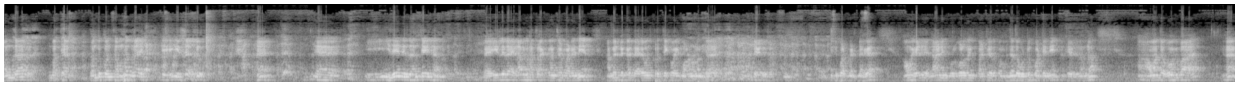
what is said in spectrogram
ಮಂದಾರ ಮಧ್ಯಾಹ್ನ. ಒಂದಕ್ಕೊಂದು ಸಂಬಂಧ ಇರೋದು ಇದೇನಿದೆ ಅಂತ ಹೇಳಿ ನಾನು. ಇಲ್ಲಿಲ್ಲ ಎಲ್ಲರಿಗೂ ಹತ್ರ ಆಗ್ತದೆ ಅಂತ ಹೇಳಿ ಮಾಡೀನಿ. ಆಮೇಲೆ ಬೇಕಾದ್ರೆ ಬೇರೆ ಒಂದು ಪ್ರತ್ಯೇಕವಾಗಿ ಮಾಡೋಣ ಅಂತ ಅಂತ ಹೇಳಿದ್ರು ಡಿಪಾರ್ಟ್ಮೆಂಟ್ನಾಗ ಅವ ಹೇಳಿದೆ ನಾನು ನಿಮ್ಮ ಗುರುಗಳದಂಗೆ ಪಾರ್ಟಿ ಅದಪ್ಪ ಮಧ್ಯಾಹ್ನದ ಊಟಕ್ಕೆ ಹೊಂಟೀನಿ ಅಂತ ಹೇಳಿದೆ ನಾನು ಅವ ಅಂದ, ಹೋಗಿ ಬಾ. ಹಾಂ,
